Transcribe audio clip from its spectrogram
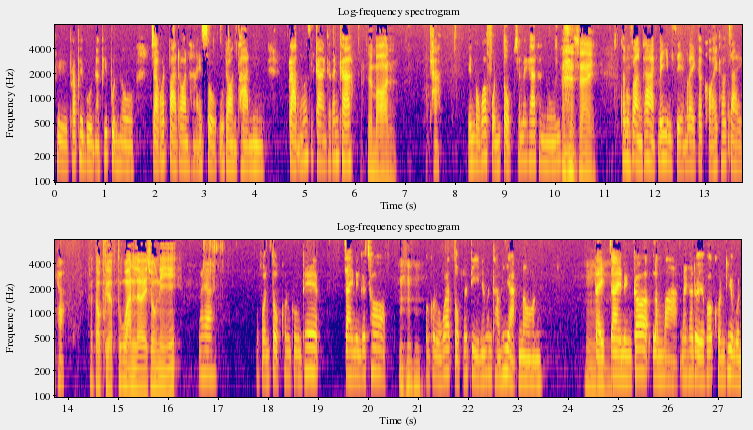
คือพระภัยบุญอภิปุโน จากวัดป่าดอนหายโศกอุดรธานี กราบนมัสการค่ะท่านคะเชิญบอลค่ะ เห็นบอกว่าฝนตกใช่ไหมคะทางนู้น ใช่ท่านผู้ฟังถ้าหากได้ยินเสียงอะไรก็ขอให้เข้าใจค่ะ ก็ตกเกือบทุกวันเลยช่วงนี้นะคะฝนตกคนกรุงเทพใจหนึ่งก็ชอบ บางคนบอกว่าตกแล้วดีเนี่ยมันทำให้อยากนอน แต่อีกใจหนึ่งก็ลำบากนะคะ โดยเฉพาะคนที่อยู่บน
